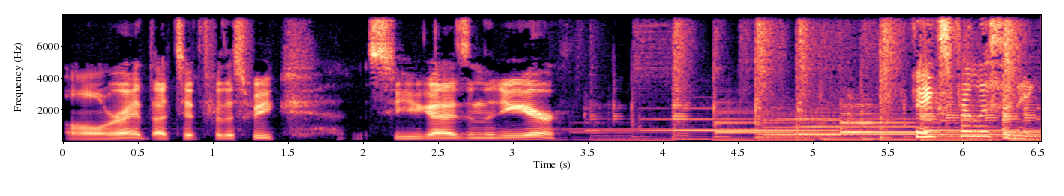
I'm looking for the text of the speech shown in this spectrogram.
All right, that's it for this week. See you guys in the new year. Thanks for listening.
